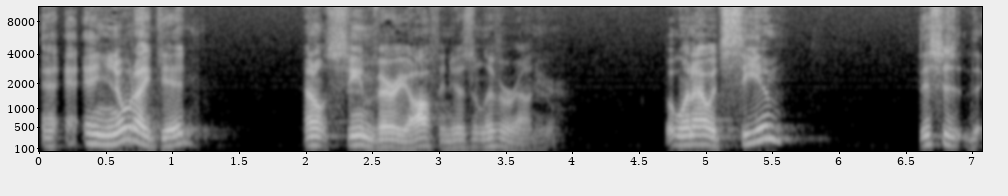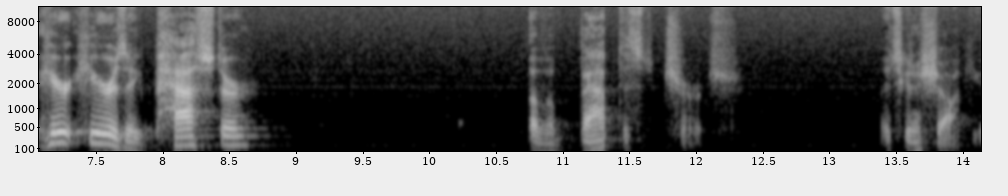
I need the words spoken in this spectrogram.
And, and, you know what I did? I don't see him very often. He doesn't live around here. But when I would see him, this is here, here is a pastor of a Baptist church. It's going to shock you.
